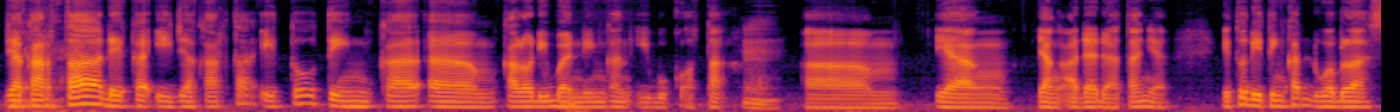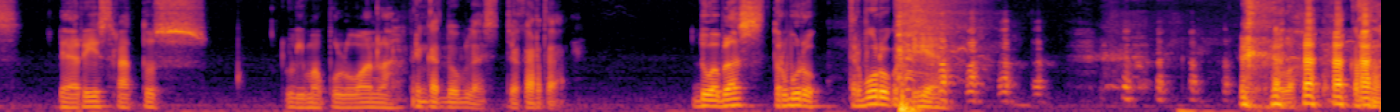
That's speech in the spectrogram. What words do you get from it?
Jakarta, DKI Jakarta itu tingkat em, kalau dibandingkan ibu kota Hmm. em, yang yang ada datanya itu di tingkat 12 dari 150-an lah. Peringkat 12 Jakarta. 12 terburuk. Terburuk. Iya. kalau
